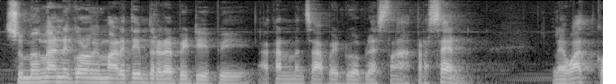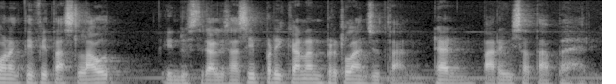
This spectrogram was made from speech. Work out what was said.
Sumbangan ekonomi maritim terhadap PDB akan mencapai 12,5 persen lewat konektivitas laut, industrialisasi perikanan berkelanjutan, dan pariwisata bahari.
